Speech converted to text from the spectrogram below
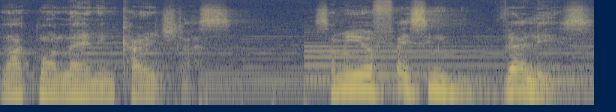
Like Marlene encouraged us. Some of you are facing valleys.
